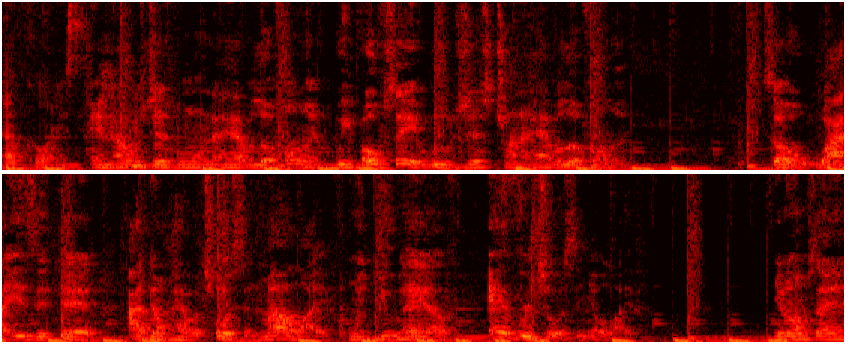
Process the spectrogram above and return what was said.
Of course. And I was just wanting to have a little fun. We both said we was just trying to have a little fun. So why is it that I don't have a choice in my life when you have every choice in your life? You know what I'm saying?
